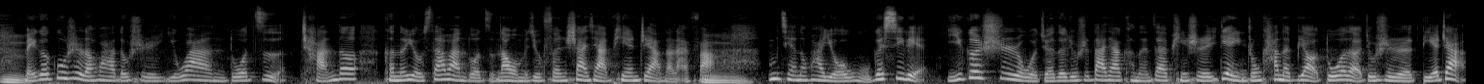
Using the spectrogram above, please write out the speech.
嗯每个故事的话都是一万多字，长的可能有三万多字，那我们就分上下篇这样的来发。嗯目前的话有五个系列，一个是我觉得就是大家可能在平时电影中看的比较多的，就是谍战，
